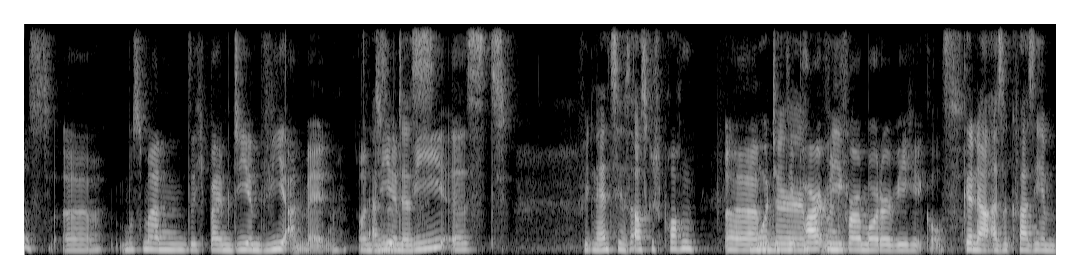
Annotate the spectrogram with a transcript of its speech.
das, äh, muss man sich beim DMV anmelden. Und also DMV ist wie nennt sie das ausgesprochen? Ähm, Motor Department for Motor Vehicles. Genau, also quasi im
